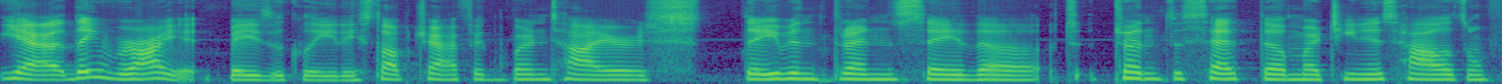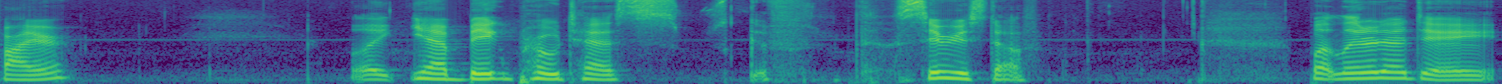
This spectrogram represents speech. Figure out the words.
yeah, they riot basically. They stop traffic, burn tires. They even threaten to say the t- threaten to set the Martinez house on fire like yeah big protests serious stuff but later that day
